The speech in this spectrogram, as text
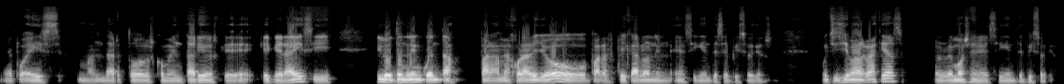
me podéis mandar todos los comentarios que, queráis y, lo tendré en cuenta para mejorar yo o para explicarlo en siguientes episodios. Muchísimas gracias. Nos vemos en el siguiente episodio.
